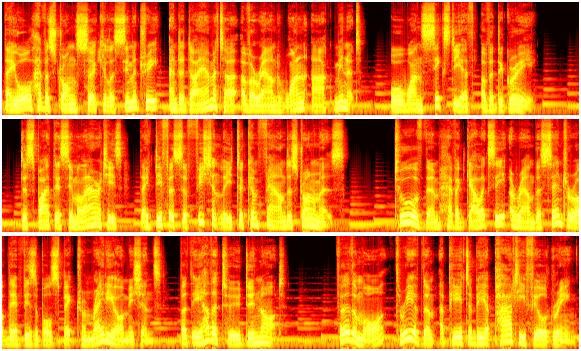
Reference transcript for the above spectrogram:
They all have a strong circular symmetry and a diameter of around 1 arc minute, or 1 60th of a degree. Despite their similarities, they differ sufficiently to confound astronomers. Two of them have a galaxy around the centre of their visible spectrum radio emissions, but the other two do not. Furthermore, three of them appear to be a party filled ring,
